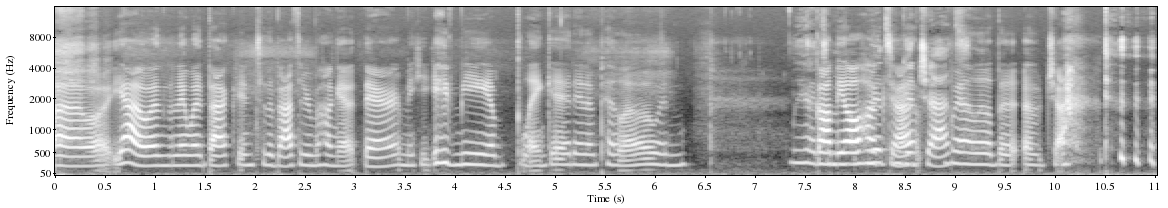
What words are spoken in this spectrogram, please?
uh, yeah, and then I went back into the bathroom, hung out there. Mickey gave me a blanket and a pillow and got some- me all hooked we had some up. Good chats. We had a little bit of chat. and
